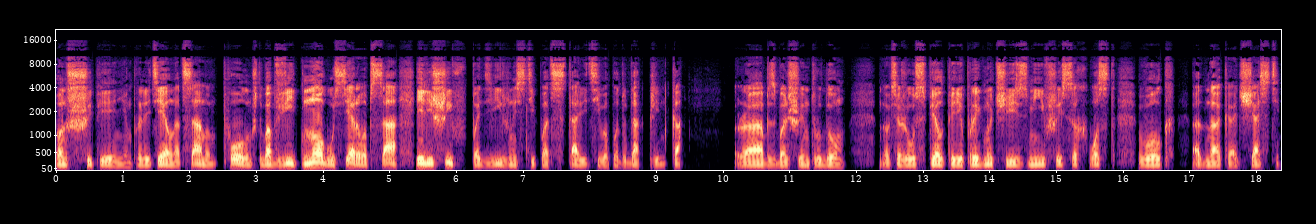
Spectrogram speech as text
Он с шипением пролетел над самым полом, чтобы обвить ногу серого пса и, лишив подвижности, подставить его под удар клинка. Раб с большим трудом, но все же успел перепрыгнуть через змеившийся хвост. Волк, однако, отчасти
